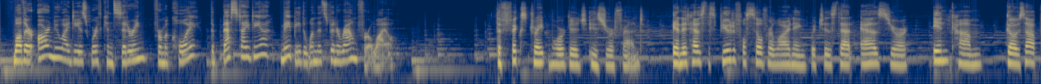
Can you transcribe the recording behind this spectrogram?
While there are new ideas worth considering, for McCoy, the best idea may be the one that's been around for a while. The fixed rate mortgage is your friend. And it has this beautiful silver lining, which is that as your income goes up,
